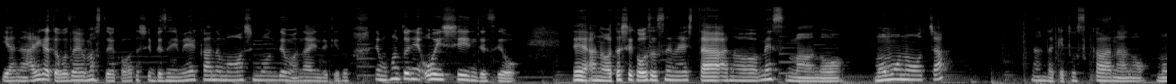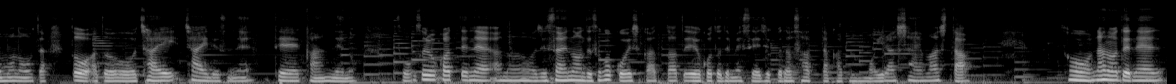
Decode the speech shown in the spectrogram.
いやな、ありがとうございますというか、私別にメーカーの回し物でもないんだけど、でも本当に美味しいんですよ。で、あの、私がおすすめした、あの、メスマーの桃のお茶なんだっけ、トスカーナの桃のお茶と、あと、チャイ、チャイですね。低ンネの。そう、それを買ってね、あの、実際飲んですごく美味しかったということでメッセージくださった方もいらっしゃいました。そう、なのでね、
